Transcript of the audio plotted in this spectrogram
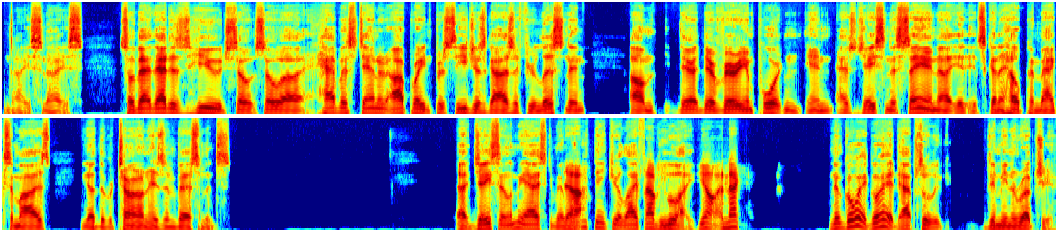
Nice, nice. So that that is huge. So so uh, having standard operating procedures, guys. If you're listening, um, they're they're very important. And as Jason is saying, uh, it, it's going to help him maximize you know the return on his investments. Uh, Jason, let me ask you, man. Yeah. What do you think your life would be like? Yeah, and that. No, go ahead. Go ahead. Absolutely. Didn't interrupt you.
